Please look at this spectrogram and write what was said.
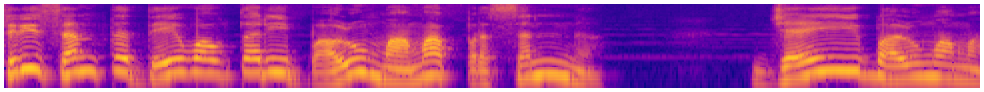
श्री संत देव अवतारी बाळू मामा प्रसन्न. जय बाळू मामा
